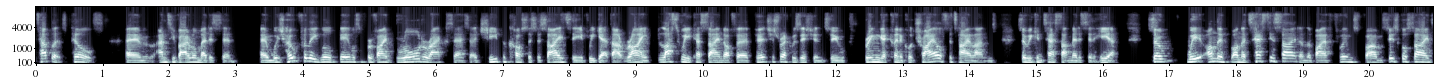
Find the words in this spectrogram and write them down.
tablets, pills, um, antiviral medicine, um, which hopefully will be able to provide broader access at a cheaper cost to society if we get that right. Last week, I signed off a purchase requisition to bring a clinical trial to Thailand so we can test that medicine here. So we on the on the testing side and the biopharmaceutical side,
